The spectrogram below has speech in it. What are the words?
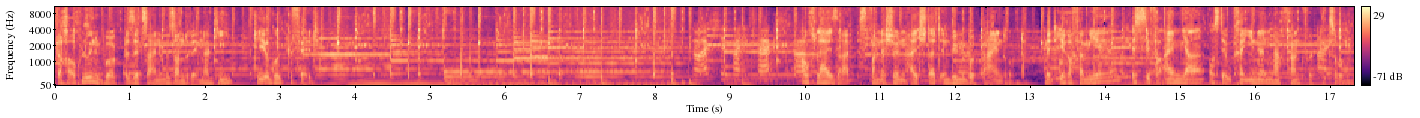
Doch auch Lüneburg besitze eine besondere Energie, die ihr gut gefällt. Auch Leisa ist von der schönen Altstadt in Lüneburg beeindruckt. Mit ihrer Familie ist sie vor einem Jahr aus der Ukraine nach Frankfurt gezogen.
